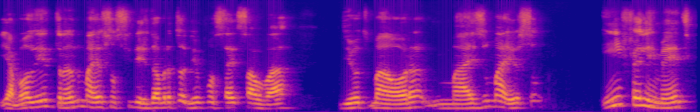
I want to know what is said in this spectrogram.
E a bola entrando, o Maílson se desdobra todinho, consegue salvar de última hora, mas o Maílson, infelizmente,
